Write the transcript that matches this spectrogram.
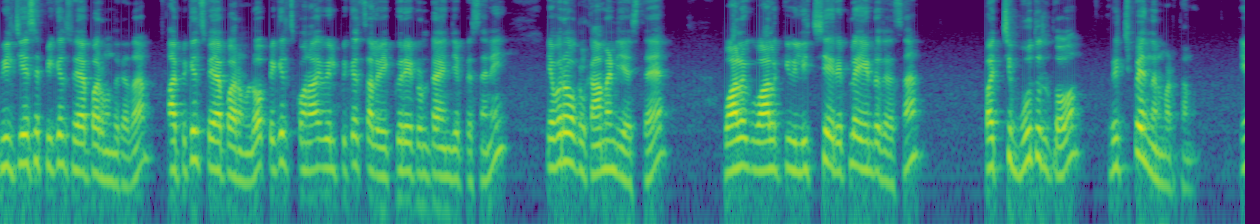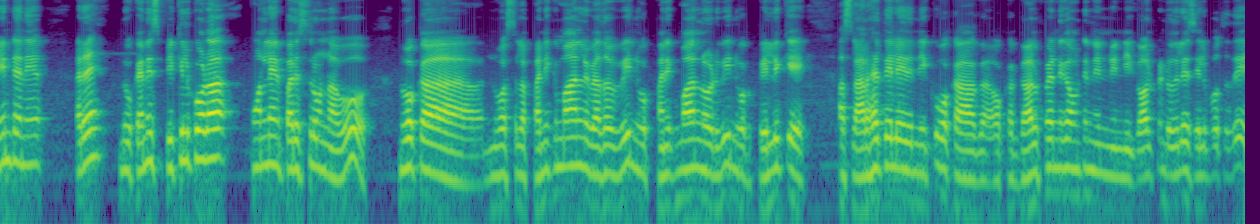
వీళ్ళు చేసే పికిల్స్ వ్యాపారం ఉంది కదా? ఆ పికిల్స్ వ్యాపారంలో పికిల్స్ కొనాలి వీళ్ళు పికిల్స్ చాలా ఎక్కువ రేట్ ఉంటాయని చెప్పేసి అని ఎవరో ఒకరు కామెంట్ చేస్తే వాళ్ళకి వాళ్ళకి వీళ్ళు ఇచ్చే రిప్లై ఏంటో తెలుసా? పచ్చి బూతులతో రిచ్చిపోయిందనమాట తను. ఏంటని? అరే నువ్వు కనీసం పికిల్ కూడా కొనలేని పరిస్థితిలో ఉన్నావు. నువ్వు ఒక నువ్వు అసలు పనికిమాలిన వెదవి నువ్వు ఒక పనికిమాలినోడివి నువ్వు ఒక పెళ్ళికి అసలు అర్హత లేదు నీకు. ఒక ఒక గర్ల్ ఫ్రెండ్గా ఉంటే నేను నీ గర్ల్ ఫ్రెండ్ వదిలేసి వెళ్ళిపోతుంది.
